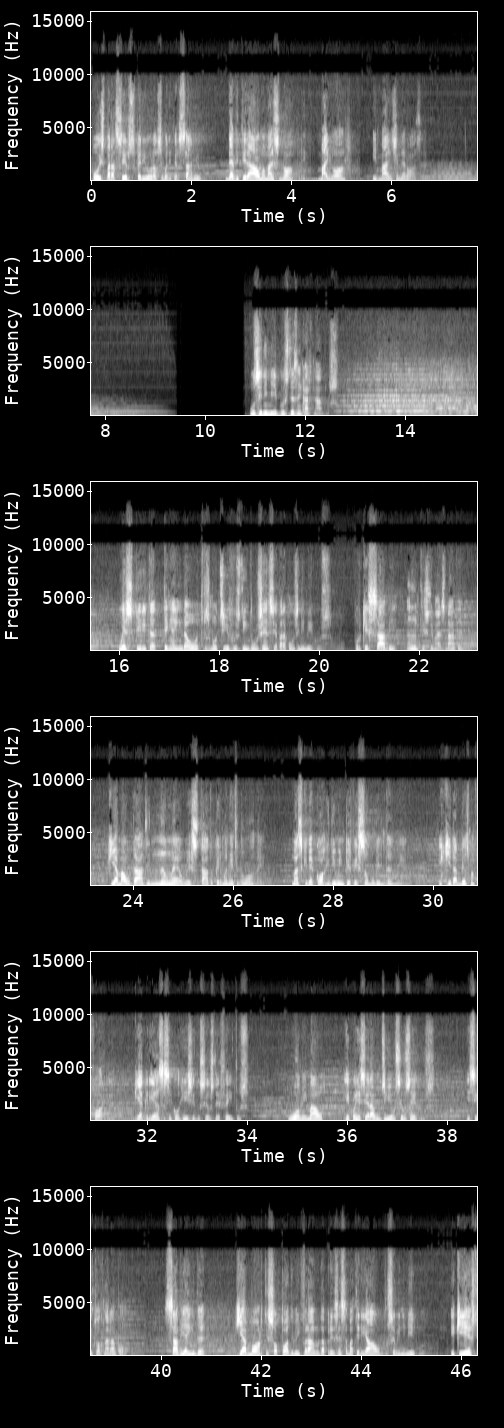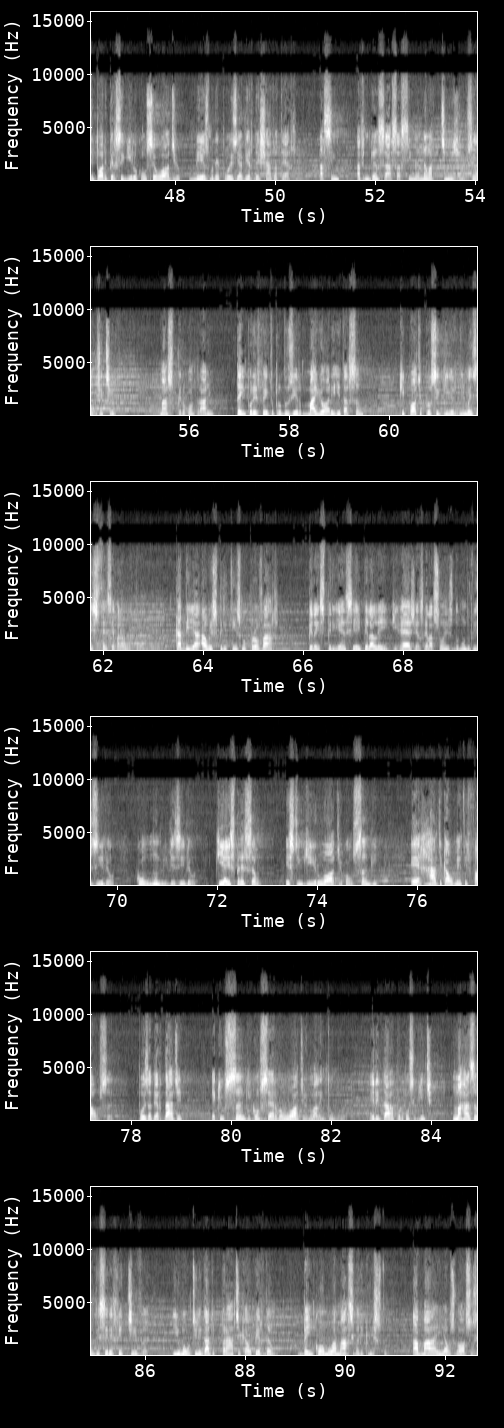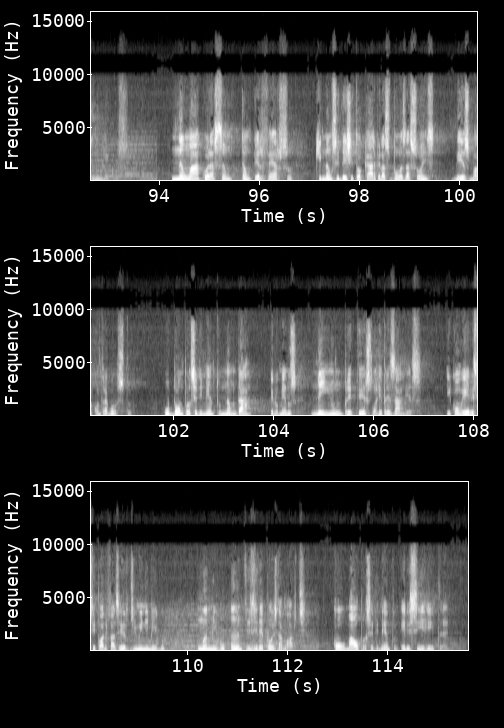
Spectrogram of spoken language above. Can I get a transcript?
pois para ser superior ao seu adversário, deve ter a alma mais nobre, maior e mais generosa. Os inimigos desencarnados. O espírita tem ainda outros motivos de indulgência para com os inimigos, porque sabe, antes de mais nada, que a maldade não é o estado permanente do homem, mas que decorre de uma imperfeição momentânea, e que, da mesma forma que a criança se corrige dos seus defeitos, o homem mau reconhecerá um dia os seus erros e se tornará bom. Sabe ainda que a morte só pode livrá-lo da presença material do seu inimigo e que este pode persegui-lo com o seu ódio mesmo depois de haver deixado a terra. Assim, a vingança assassina não atinge o seu objetivo, mas, pelo contrário, tem por efeito produzir maior irritação que pode prosseguir de uma existência para outra. Cabia ao Espiritismo provar pela experiência e pela lei que rege as relações do mundo visível com o mundo invisível, que a expressão extinguir o ódio com o sangue é radicalmente falsa, pois a verdade é que o sangue conserva o ódio no além-túmulo. Ele dá, por conseguinte, uma razão de ser efetiva e uma utilidade prática ao perdão, bem como a máxima de Cristo: amai aos vossos inimigos. Não há coração tão perverso que não se deixe tocar pelas boas ações, mesmo a contragosto. O bom procedimento não dá, pelo menos, nenhum pretexto a represálias, e com ele se pode fazer de um inimigo um amigo antes e depois da morte. Com o mau procedimento, ele se irrita,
